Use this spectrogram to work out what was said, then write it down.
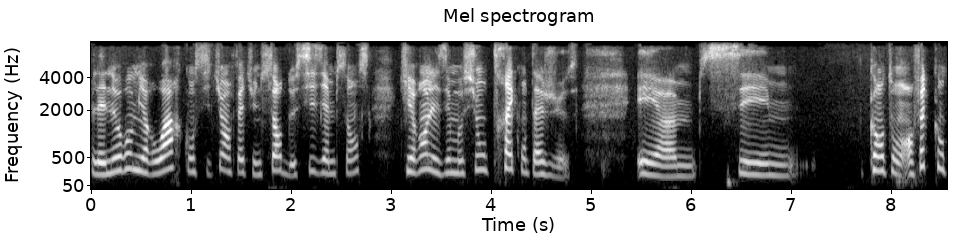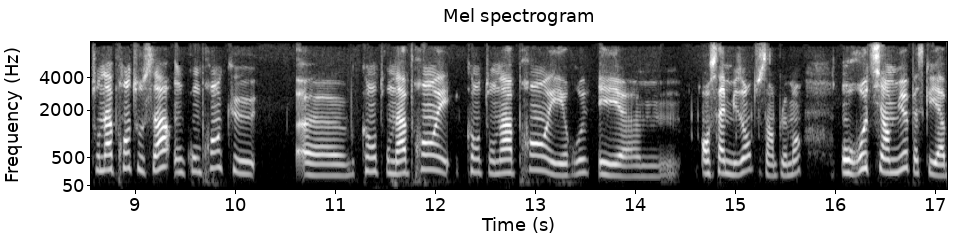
Les neuromiroirs constituent en fait une sorte de sixième sens qui rend les émotions très contagieuses. Et euh, c'est quand on, en fait, quand on apprend tout ça, on comprend que euh, quand on apprend et quand on apprend et, et euh, en s'amusant tout simplement, on retient mieux parce qu'il y a,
